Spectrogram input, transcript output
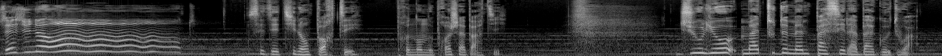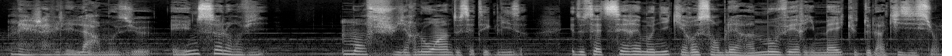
C'est une honte! S'était-il emporté, prenant nos proches à partie. Giulio m'a tout de même passé la bague au doigt, mais j'avais les larmes aux yeux et une seule envie m'enfuir loin de cette église et de cette cérémonie qui ressemblait à un mauvais remake de l'Inquisition.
